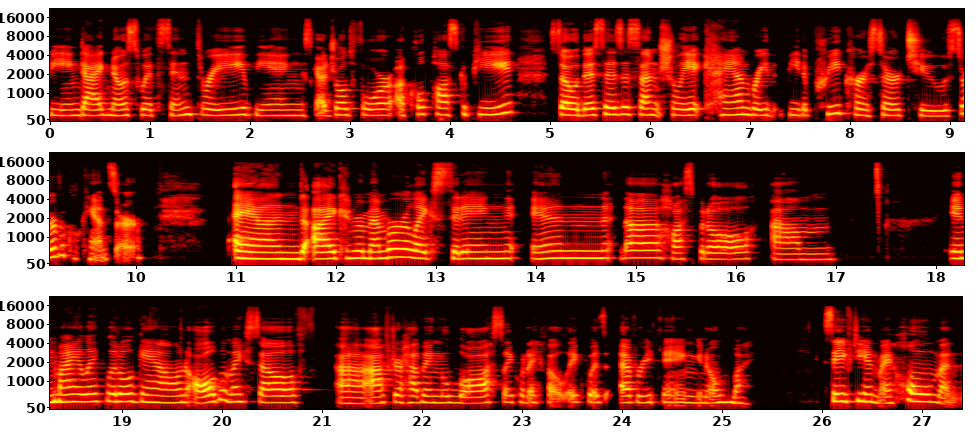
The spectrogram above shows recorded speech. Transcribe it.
being diagnosed with CIN3, being scheduled for a colposcopy. So, this is essentially, it can be the precursor to cervical cancer. And I can remember like sitting in the hospital um, in my like little gown all by myself uh, after having lost like what I felt like was everything, you know, my safety and my home and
